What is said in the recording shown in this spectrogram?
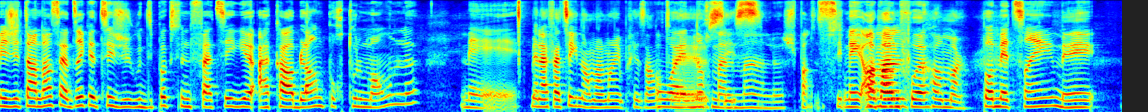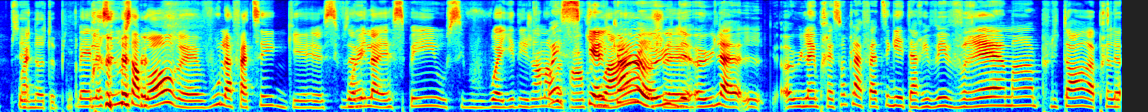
Mais j'ai tendance à dire que, tu sais, je vous dis pas que c'est une fatigue accablante pour tout le monde, là. Mais, Mais la fatigue, normalement, est présente. ouais, euh, normalement, là, je pense. C'est Mais pas encore une fois, commun. pas médecin, mais c'est Ouais. notre opinion. Ben, laissez-nous savoir, euh, vous, la fatigue, euh, si vous avez la SP ou si vous voyez des gens dans Ouais, votre si quelqu'un a entourage. euh, a eu l'impression que la fatigue est arrivée vraiment plus tard après le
